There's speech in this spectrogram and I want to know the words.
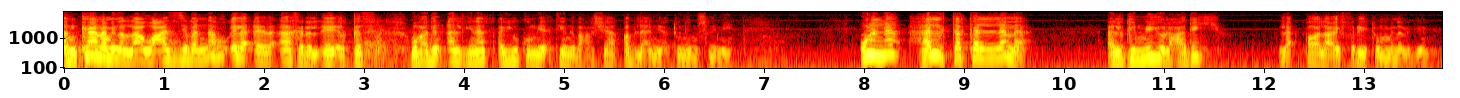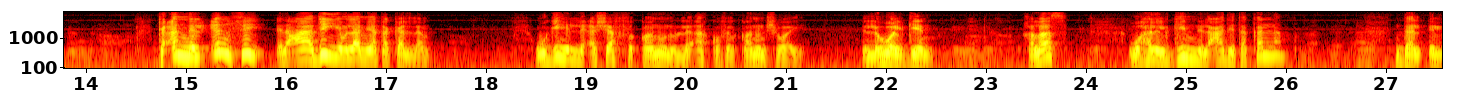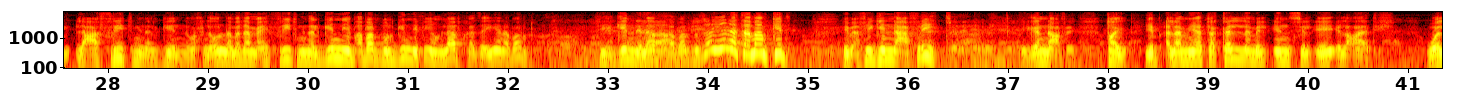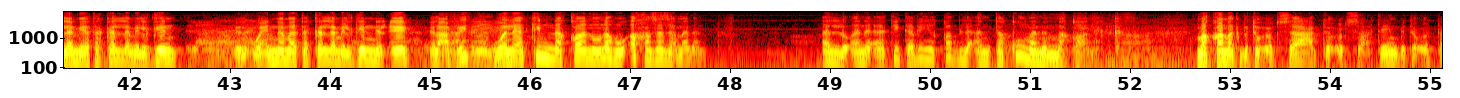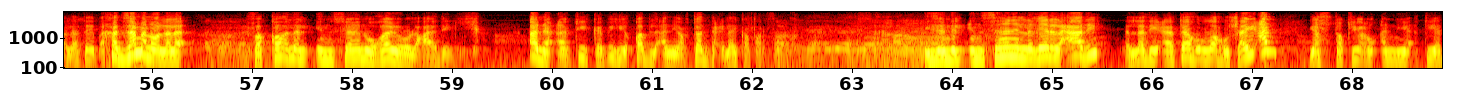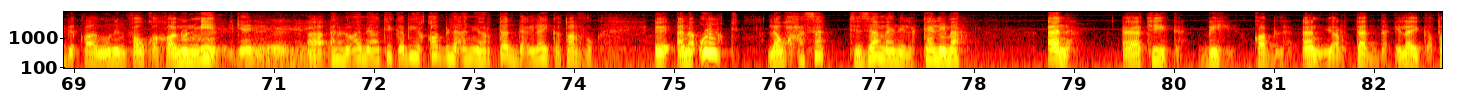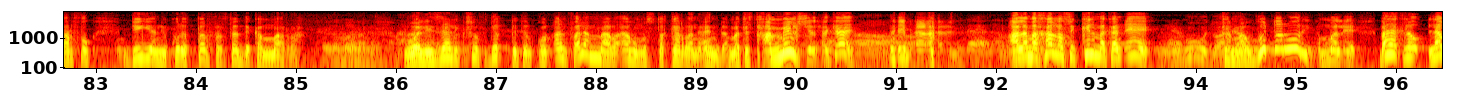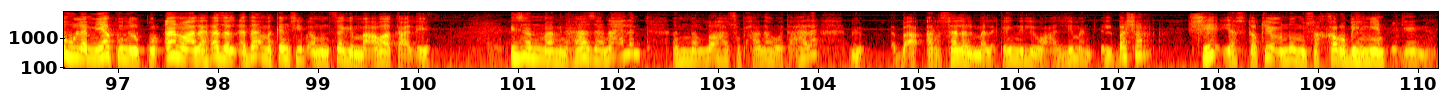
أن كان من الله وعذبنه إلى آخر الإيه؟ القصة. وبعدين قال هناك أيكم يأتيني بعرشها قبل أن يأتوني مسلمين. قلنا هل تكلم الجني العادي؟ لا قال عفريت من الجن. كأن الإنسي العادي لم يتكلم. وجه اللي أشف قانونه اللي أقوى في القانون شوية اللي هو الجن. خلاص؟ وهل الجن العادي تكلم ده ال- ال- العفريت من الجن. وإحنا قلنا ما دام عفريت من الجن يبقى برضه الجن فيهم لبخة زينا برضه في جن لبخة برضه زينا تمام كده. يبقى في جن عفريت. في جن عفريت. طيب يبقى لم يتكلم الإنس الإيه؟ العادي. ولم يتكلم الجن ال- وإنما تكلم الجن الإيه؟ العفريت. ولكن قانونه أخذ زمنا. قال له أنا آتيك به قبل أن تقوم من مقامك. مقامك بتقعد ساعة بتقعد ساعتين بتقعد ثلاثة يبقى خد زمن ولا لا؟ فقال الإنسان غير العادي. أنا آتيك به قبل أن يرتد إليك طرفك. إذا الإنسان اللي غير العادي الذي آتاه الله شيئا يستطيع أن يأتي بقانون فوق قانون مين الجن آه قال له أنا آتيك به قبل أن يرتد إليك طرفك. إيه أنا قلت لو حسبت زمن الكلمة أنا آتيك به قبل أن يرتد إليك طرفك دي أن يكون الطرف ارتد كم مرة؟ ولذلك شوف دقة القرآن فلما رآه مستقرا عنده. ما تستحملش الحكاية. يبقى على ما خلص الكلمة كان إيه؟ موجود كان موجود ضروري. أمال إيه؟ بالك لو لو لم يكن القرآن على هذا الأداء ما كانش يبقى منسجم مع واقع الإيه؟ اذا ما من هذا نعلم أن الله سبحانه وتعالى أرسل الملكين ليعلما البشر شيء يستطيع أنهم يسخروا به مين؟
